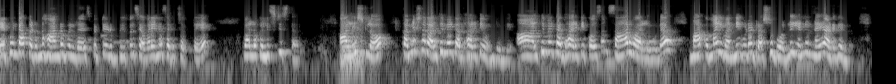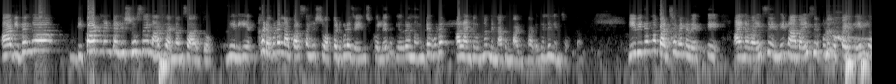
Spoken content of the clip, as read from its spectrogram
లేకుంటే అక్కడ ఉన్న హానరబుల్ రెస్పెక్టెడ్ పీపుల్స్ ఎవరైనా సరే చెప్తే వాళ్ళు ఒక లిస్ట్ ఇస్తారు. ఆ లిస్ట్లో కమిషనర్ అల్టిమేట్ అథారిటీ ఉంటుంది. ఆ అల్టిమేట్ అథారిటీ కోసం సార్ వాళ్ళు కూడా మాకమ్మ ఇవన్నీ కూడా ట్రస్ట్ బోర్డులు ఎన్ని ఉన్నాయో అడిగారు ఆ విధంగా డిపార్ట్మెంటల్ ఇష్యూసే మాట్లాడినాం సార్తో. నేను ఎక్కడ కూడా నా పర్సనల్ ఇష్యూ ఒక్కటి కూడా చేయించుకోలేదు. ఎవరైనా ఉంటే కూడా అలాంటి ఉన్నా మీరు నాకు మాట్లాడదని నేను చెప్తాను. ఈ విధంగా పరిచయమైన వ్యక్తి ఆయన వయసు ఏంది? నా వయసు ఇప్పుడు ముప్పై ఏళ్ళు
